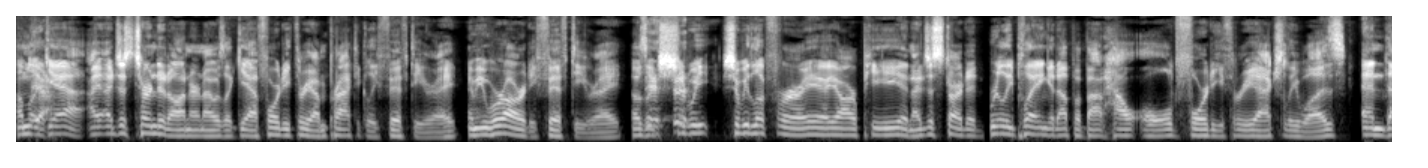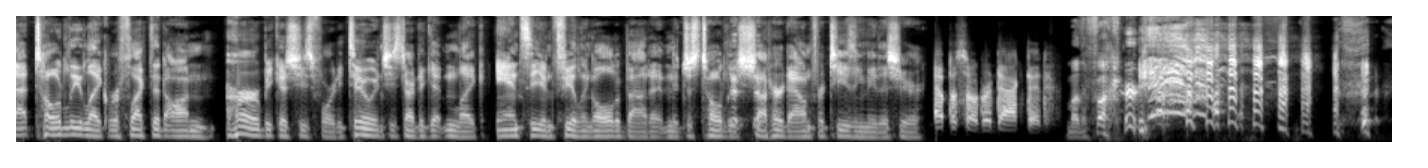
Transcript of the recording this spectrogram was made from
I'm like, yeah, I, I just turned it on her and I was like, yeah, 43, I'm practically 50, right? I mean, we're already 50, right? I was like, should we, should we look for AARP? And I just started really playing it up about how old 43 actually was. And that totally like reflected on her because she's 42 and she started getting like antsy and feeling old about it. And it just totally shut her down for teasing me this year. Episode redacted. Motherfucker.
